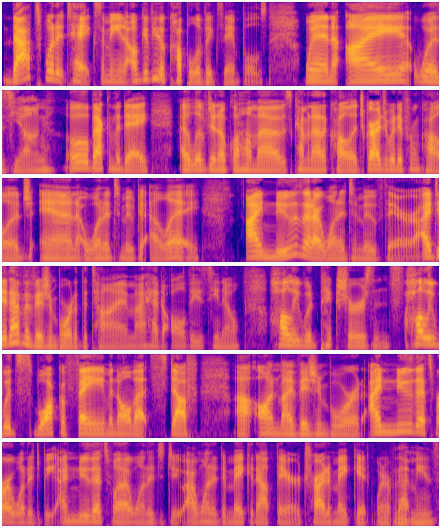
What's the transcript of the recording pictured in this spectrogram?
That's what it takes. I mean, I'll give you a couple of examples. When I was young, oh, back in the day, I lived in Oklahoma. I was coming out of college, graduated from college, and I wanted to move to LA. I knew that I wanted to move there. I did have a vision board at the time. I had all these, you know, Hollywood pictures and Hollywood's Walk of Fame and all that stuff uh, on my vision board. I knew that's where I wanted to be. I knew that's what I wanted to do. I wanted to make it out there, try to make it, whatever that means.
